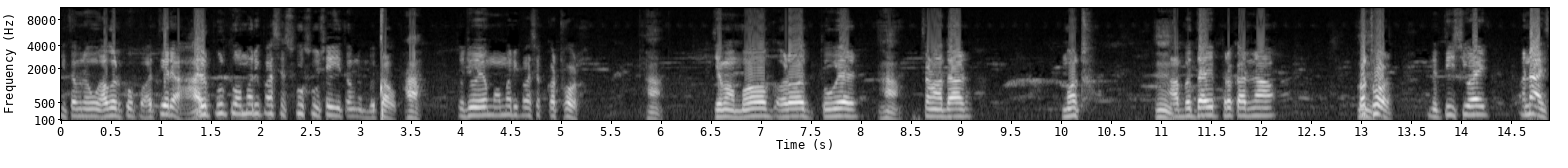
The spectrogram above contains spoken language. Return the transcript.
એ તમને હું આગળ કહું અત્યારે હાલ પૂરતું અમારી પાસે શું શું છે એ તમને બતાવું. હા. તો જો એમ અમારી પાસે કઠોળ હા. જેમાં મગ અડદ તુવેર હા. ચણા દાળ મઠ. આ બધા પ્રકારના કઠોળ ને તે સિવાય અનાજ.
